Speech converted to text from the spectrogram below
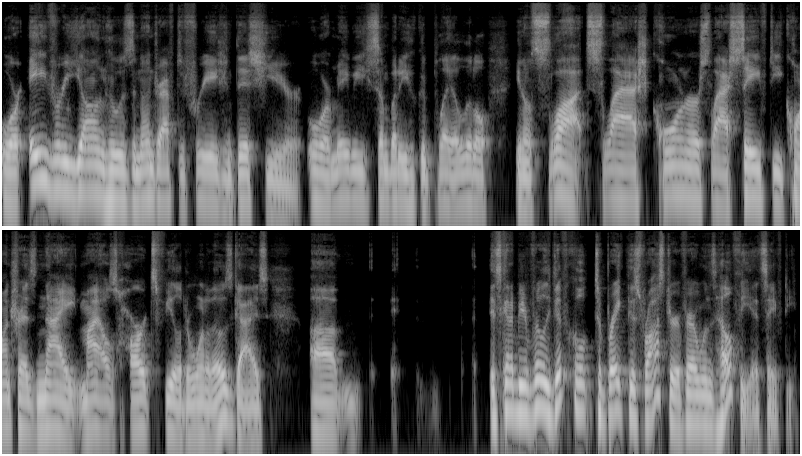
Or Avery Young, who is an undrafted free agent this year, or maybe somebody who could play a little, you know, slot slash corner slash safety, Qwuantrezz Knight, Myles Hartsfield, or one of those guys. Um, it's going to be really difficult to break this roster if everyone's healthy at safety.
